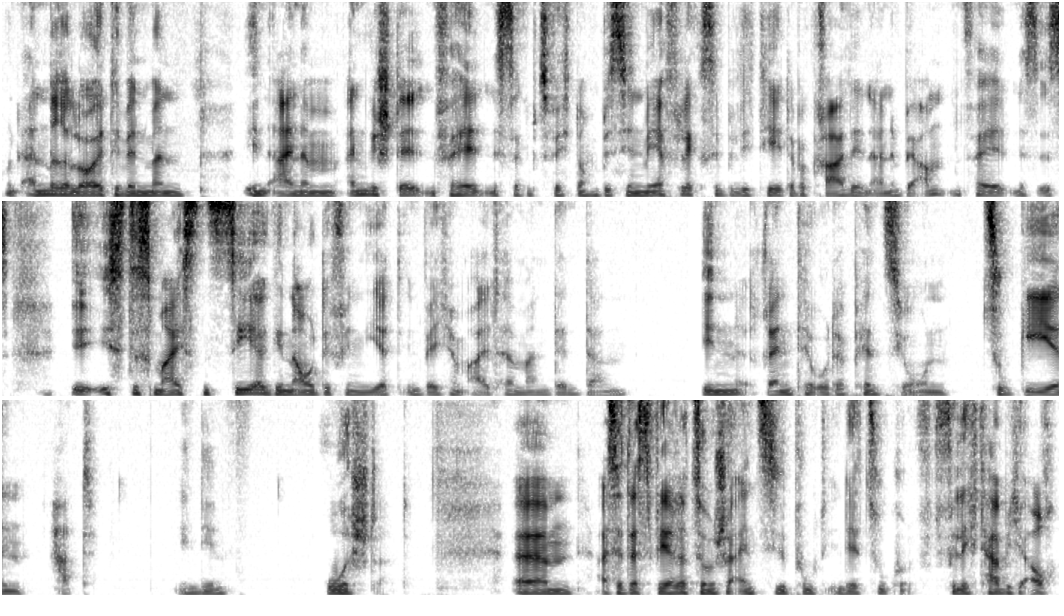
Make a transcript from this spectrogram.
Und andere Leute, wenn man in einem Angestelltenverhältnis, da gibt es vielleicht noch ein bisschen mehr Flexibilität, aber gerade in einem Beamtenverhältnis ist, ist es meistens sehr genau definiert, in welchem Alter man denn dann in Rente oder Pension zu gehen hat, in den Ruhestand. Ähm, also das wäre zum Beispiel ein Zielpunkt in der Zukunft. Vielleicht habe ich auch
